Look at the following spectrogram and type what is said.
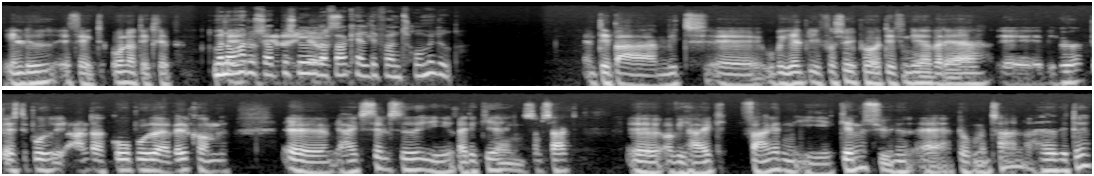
en lydeffekt under det klip. Hvornår Det- har du så besluttet dig for at kalde det for en trommelyd? Det er bare mit øh, ubehjælpelige forsøg på at definere, hvad det er, øh, vi hører. Bedste bud, andre gode bud er velkomne. Øh, jeg har ikke selv siddet i redigeringen, som sagt, øh, og vi har ikke fanget den i gennemsynet af dokumentaren, og havde vi det,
